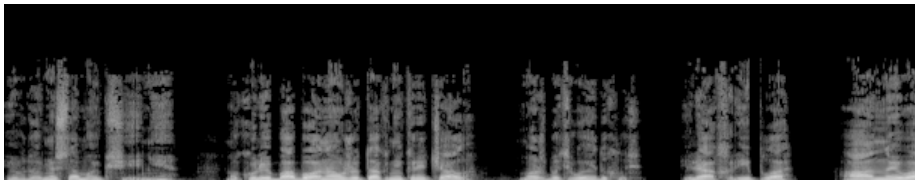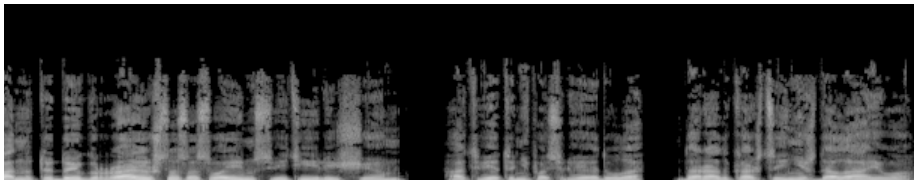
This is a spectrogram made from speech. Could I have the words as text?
и в доме самой Ксении. Но Кулебабу она уже так не кричала. Может быть, выдохлась или охрипла. «Анна Ивановна, ты доиграешься со своим святилищем!» Ответа не последовало. Дорада, кажется, и не ждала его.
